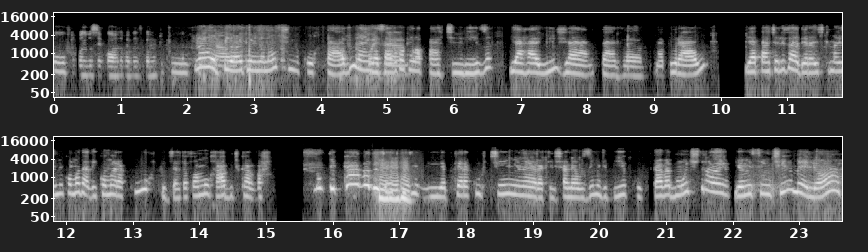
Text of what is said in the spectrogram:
curto. Quando você corta, o cabelo fica muito curto. Não, o pior é que eu ainda não tinha cortado, né? Ainda tava é. com aquela parte lisa e a raiz já tava natural e a parte alisada. Era isso que mais me incomodava. E como era curto, de certa forma, o rabo de cavalo não ficava do jeito que devia, porque era curtinho, né? Era aquele chanelzinho de bico. Ficava muito estranho. E eu me sentia melhor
